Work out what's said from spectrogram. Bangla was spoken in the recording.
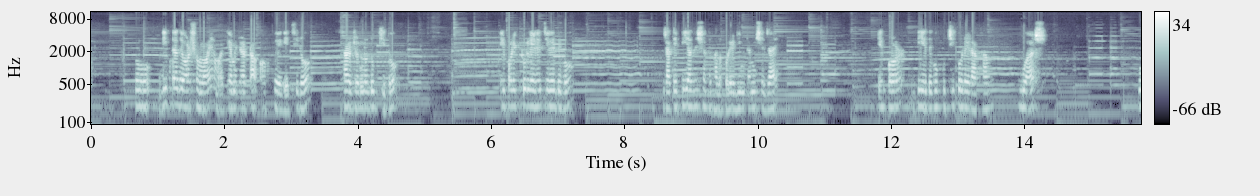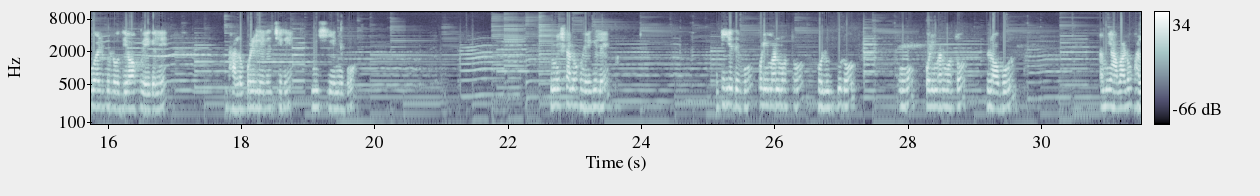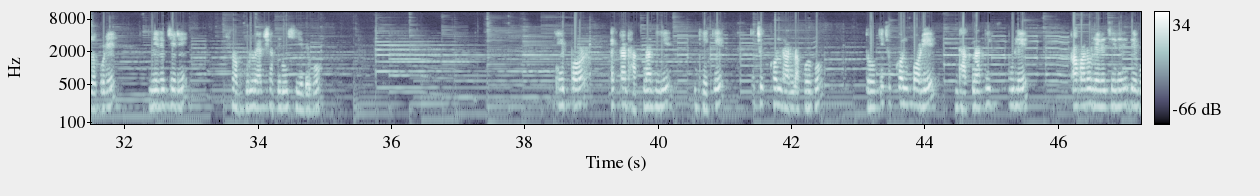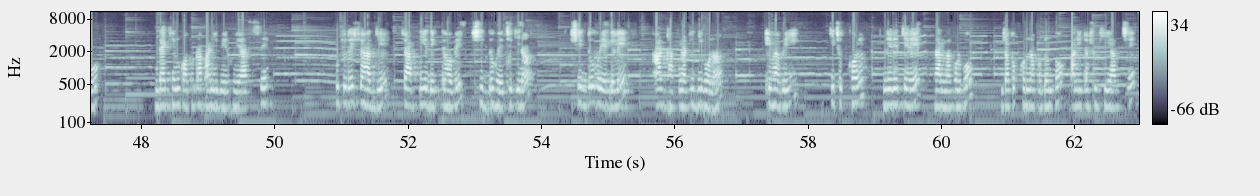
তো ডিমটা দেওয়ার সময় আমার ক্যামেরাটা অফ হয়ে গেছিল, তার জন্য দুঃখিত। এরপর একটু নেড়ে চেড়ে দেবো, যাতে পেঁয়াজের সাথে ভালো করে ডিমটা মিশে যায়। এরপর দিয়ে দেবো কুচি করে রাখা কুয়াশ কুয়াশগুলো দেওয়া হয়ে গেলে ভালো করে লেড়ে চেড়ে মিশিয়ে নেব। মেশানো হয়ে গেলে দিয়ে দেব পরিমাণ মতো হলুদ গুঁড়ো ও পরিমাণ মতো লবণ। আমি আবারও ভালো করে নেড়ে চেড়ে সবগুলো একসাথে মিশিয়ে দেব। এরপর একটা ঢাকনা দিয়ে ঢেকে কিছুক্ষণ রান্না করব। তো কিছুক্ষণ পরে ঢাকনাটি তুলে আবারও নেড়ে চেড়ে দেব। দেখেন কতটা পানি বের হয়ে আসছে। কুচুরের সাহায্যে চাপ দিয়ে দেখতে হবে সিদ্ধ হয়েছে কিনা। সিদ্ধ হয়ে গেলে আর ঢাকনাটি দিব না। এভাবেই কিছুক্ষণ নেড়ে চেড়ে রান্না করব। যতক্ষণ না পর্যন্ত পানিটা শুকিয়ে আসছে।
